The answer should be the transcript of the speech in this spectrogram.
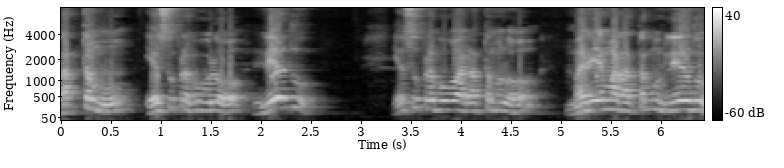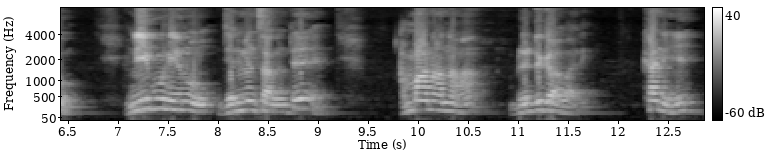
రక్తము యేసు ప్రభువులో లేదు. యేసు ప్రభువు వారి రక్తములో మరియమ్మ రక్తము లేదు. నీవు నేను జన్మించాలంటే అమ్మా నాన్న బ్లడ్ కావాలి. కానీ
